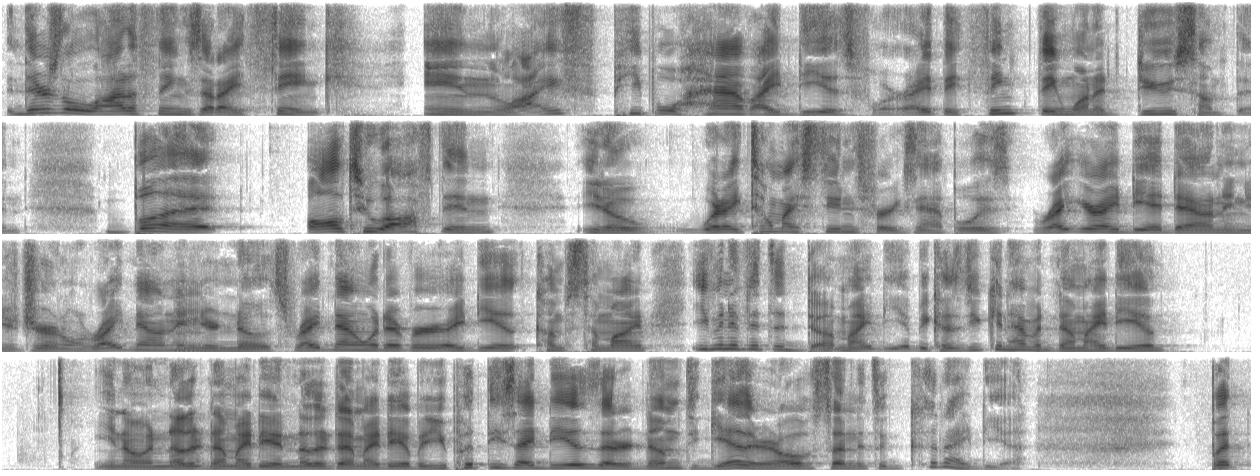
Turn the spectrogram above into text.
there's a lot of things that I think in life people have ideas for, right? They think they want to do something, but all too often. You know, what I tell my students, for example, is write your idea down in your journal, write down Hmm. in your notes, write down whatever idea comes to mind, even if it's a dumb idea, because you can have a dumb idea you know, another dumb idea, another dumb idea, but you put these ideas that are dumb together and all of a sudden it's a good idea. But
